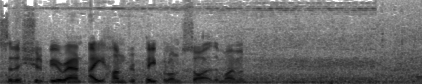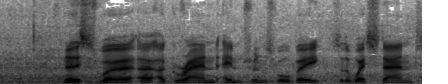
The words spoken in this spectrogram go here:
so there should be around 800 people on site at the moment. Now this is where a, a grand entrance will be, to the West Stand.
